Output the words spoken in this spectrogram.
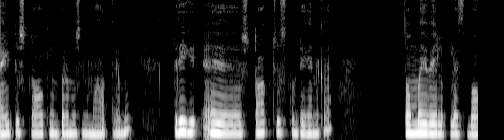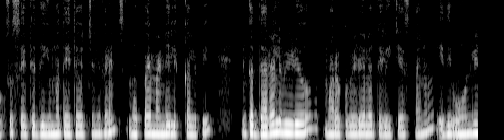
night stock information మాత్రమే త్రీ స్టాక్ చూసుకుంటే కనుక తొంభై వేల ప్లస్ బాక్సెస్ అయితే దిగుమతి అయితే వచ్చింది ఫ్రెండ్స్. ముప్పై మండీలకు కలిపి ఇంకా ధరల వీడియో మరొక వీడియోలో తెలియజేస్తాను ఇది ఓన్లీ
